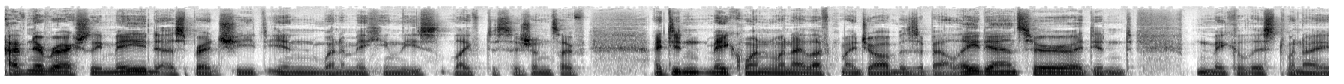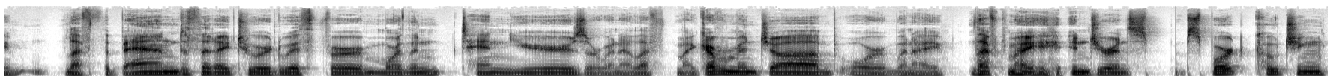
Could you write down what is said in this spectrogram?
I've never actually made a spreadsheet in when I'm making these life decisions. I've I didn't make one when I left my job as a ballet dancer. I didn't make a list when I left the band that I toured with for more than 10 years or when I left my government job or when I left my endurance sport coaching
